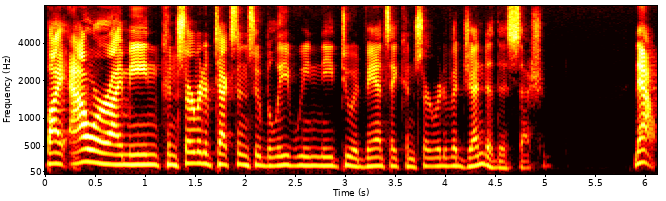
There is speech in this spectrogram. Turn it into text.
by our, I mean conservative Texans who believe we need to advance a conservative agenda this session. Now,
